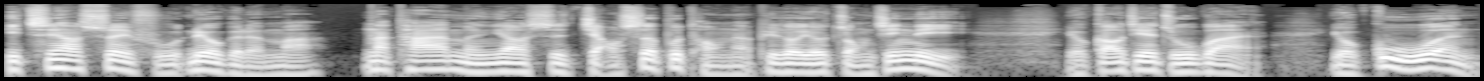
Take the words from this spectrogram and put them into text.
一次要说服六个人吗？那他们要是角色不同呢？比如说有总经理、有高阶主管、有顾问、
